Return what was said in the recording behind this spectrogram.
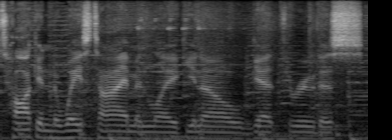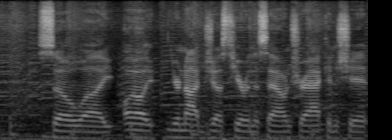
talking to waste time and, like, you know, get through this so uh, uh, you're not just hearing the soundtrack and shit.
